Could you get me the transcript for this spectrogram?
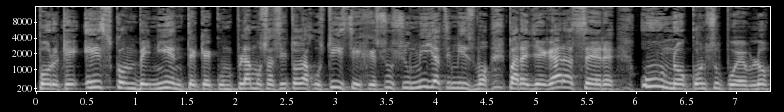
porque es conveniente que cumplamos así toda justicia y Jesús se humilla mismo para llegar a ser uno con su pueblo,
